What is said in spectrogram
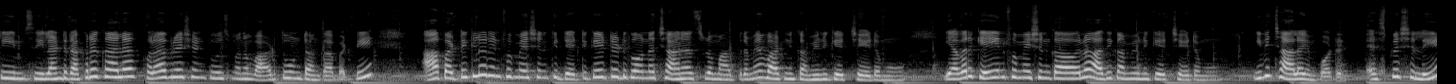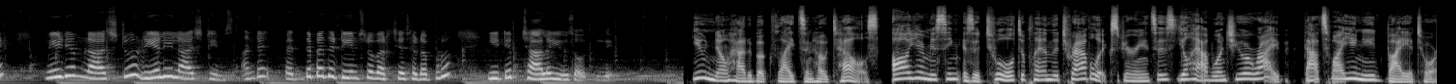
టీమ్స్ ఇలాంటి రకరకాల కొలాబరేషన్ టూల్స్ మనం వాడుతూ ఉంటాం కాబట్టి ఆ పర్టికులర్ ఇన్ఫర్మేషన్కి డెడికేటెడ్గా ఉన్న ఛానల్స్లో మాత్రమే వాటిని కమ్యూనికేట్ చేయడము ఎవరికి ఏ ఇన్ఫర్మేషన్ కావాలో అది కమ్యూనికేట్ చేయడము ఇవి చాలా important especially medium large to really large teams అంటే పెద్ద పెద్ద టీమ్స్లో వర్క్ చేసేటప్పుడు ఈ టిప్ చాలా యూస్ అవుతుంది You know how to book flights and hotels. All you're missing is a tool to plan the travel experiences you'll have once you arrive. That's why you need Viator.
